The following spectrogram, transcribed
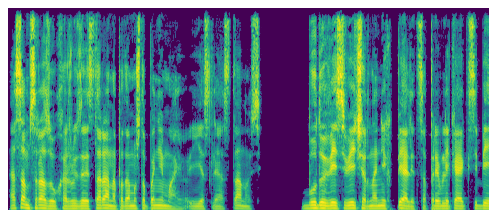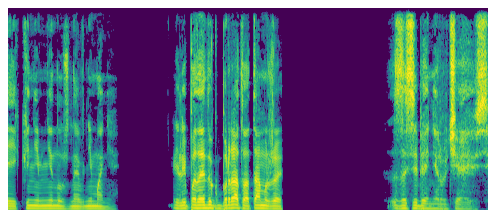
А сам сразу ухожу из ресторана, потому что понимаю, если останусь, буду весь вечер на них пялиться, привлекая к себе и к ним ненужное внимание. Или подойду к брату, а там уже... За себя не ручаюсь.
